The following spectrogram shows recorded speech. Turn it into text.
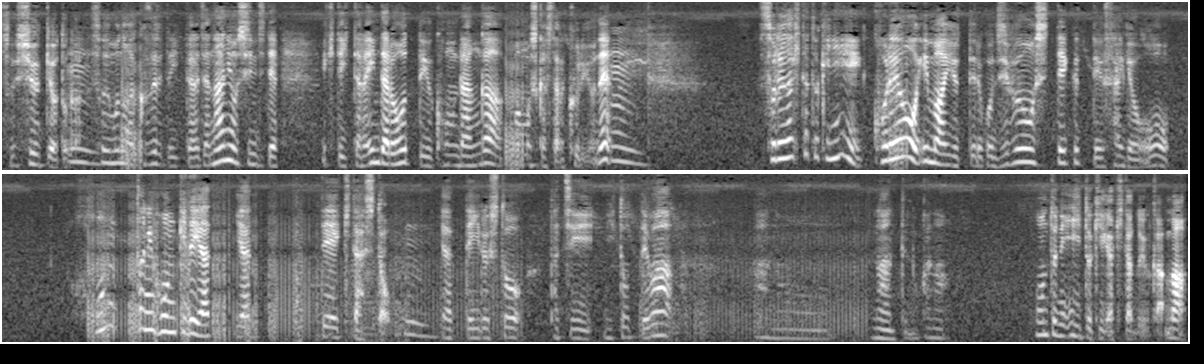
そういう宗教とか、うん。そういうものが崩れていったらじゃあ何を信じて生きていったらいいんだろうっていう混乱が、まあ、もしかしたら来るよね、うん。それが来た時にこれを今言ってるこう自分を知っていくっていう作業を本当に本気でややってきた人うん。やっている人たちにとってはあのなんていうのかな。本当にいい時が来たというかまあ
